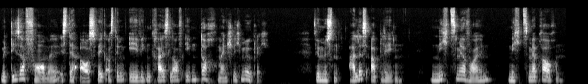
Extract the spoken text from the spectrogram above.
Mit dieser Formel ist der Ausweg aus dem ewigen Kreislauf eben doch menschlich möglich. Wir müssen alles ablegen, nichts mehr wollen, nichts mehr brauchen.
